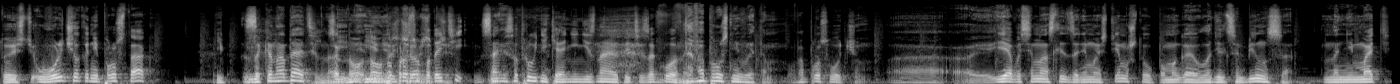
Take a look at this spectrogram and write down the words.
То есть уволить человека не просто так. И законодательно. За- но не, но, не, но просто подойти. Сами сотрудники, они не знают эти законы. Да вопрос не в этом. Вопрос вот в чем. А, Я 18 лет занимаюсь тем, что помогаю владельцам бизнеса нанимать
